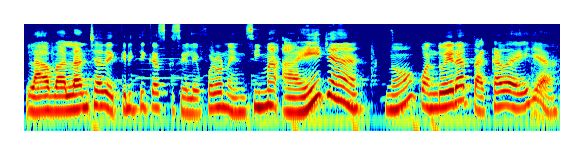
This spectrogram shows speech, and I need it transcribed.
la avalancha de críticas que se le fueron encima a ella, ¿no? Cuando era atacada ella.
